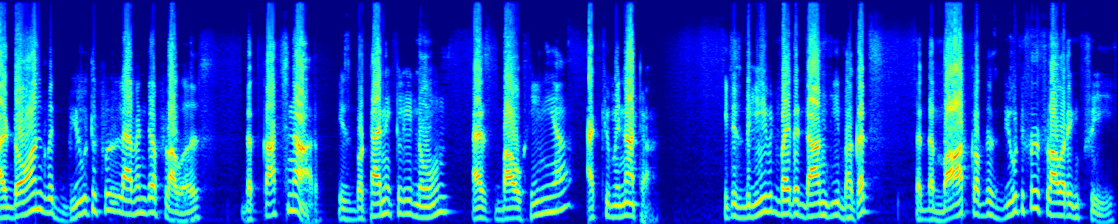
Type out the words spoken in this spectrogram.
Adorned with beautiful lavender flowers, the kachnar is botanically known as Bauhinia acuminata. It is believed by the Dangi Bhagats that the bark of this beautiful flowering tree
